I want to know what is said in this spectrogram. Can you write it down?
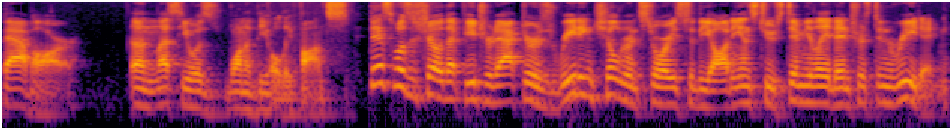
Babar. Unless he was one of the Oliphaunts. This was a show that featured actors reading children's stories to the audience to stimulate interest in reading,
